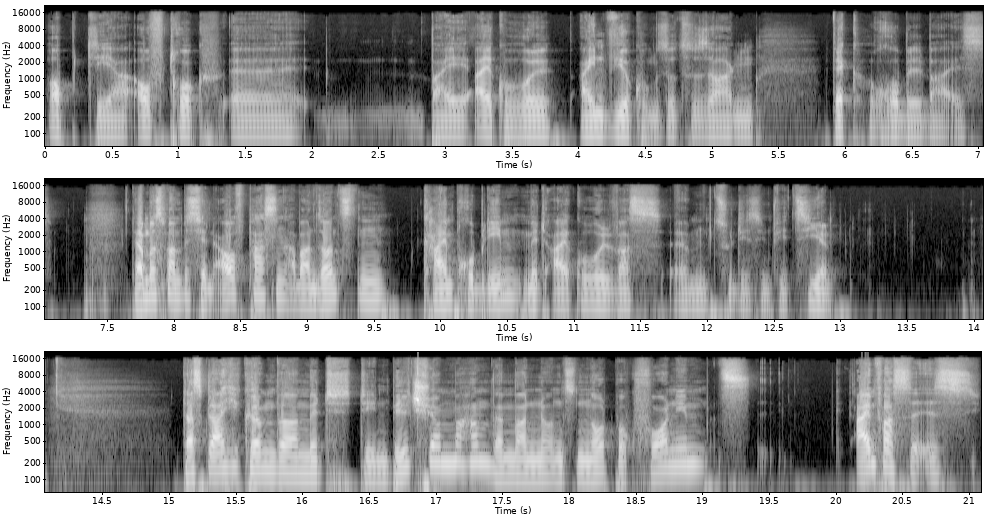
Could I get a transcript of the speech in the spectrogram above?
ob der Aufdruck äh, bei Alkoholeinwirkung sozusagen wegrubbelbar ist. Da muss man ein bisschen aufpassen, aber ansonsten kein Problem mit Alkohol was ähm, zu desinfizieren. Das gleiche können wir mit den Bildschirmen machen, wenn wir uns ein Notebook vornehmen. Das einfachste ist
